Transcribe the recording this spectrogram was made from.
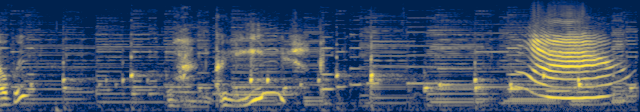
Английской? Мяу.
